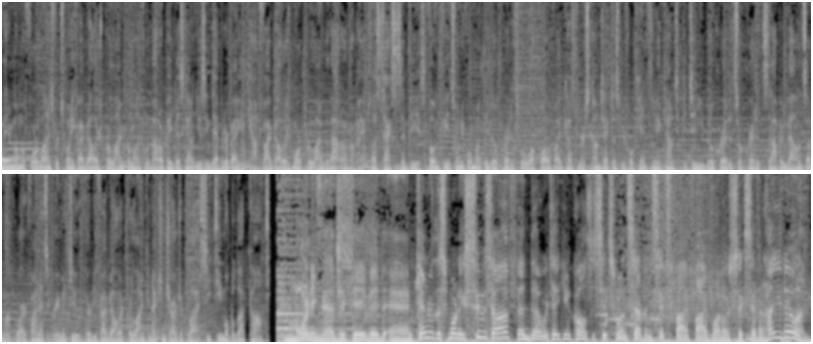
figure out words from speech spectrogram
Minimum of four lines for $25 per line per month with auto pay discount using debit or bank account. $5 more per line without auto pay, plus taxes and fees. Phone fee at 24 monthly bill credits for all well qualified customers. Contact us before canceling account to continue bill credits or credit stop and balance on required finance agreement due. $35 per line connection charge apply. Ctmobile.com. Morning Magic, David and Kendra. This morning, Sue's off, and uh, we're taking calls at 617-655-1067. How you doing?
